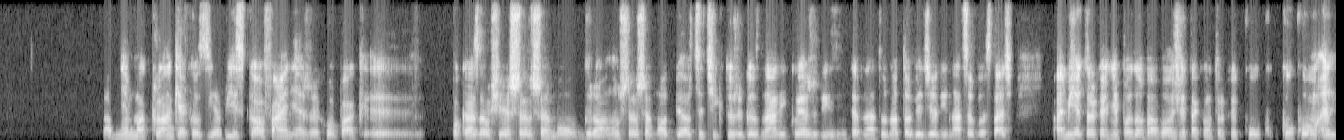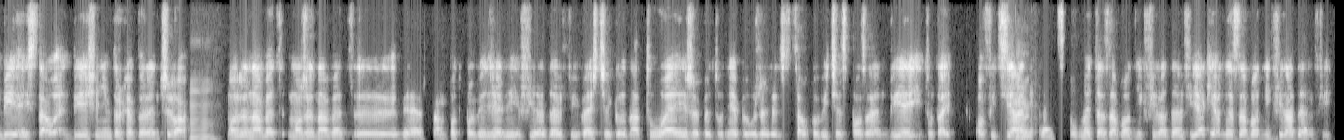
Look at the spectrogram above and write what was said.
Dla mnie McClung jako zjawisko, fajnie, że chłopak y, pokazał się szerszemu gronu, szerszemu odbiorcy. Ci, którzy go znali, kojarzyli z internetu, no to wiedzieli na co go stać. A mi się trochę nie podoba, bo on się taką trochę kukłą NBA stał. NBA się nim trochę wyręczyła. Mm. Może nawet, może nawet y, wiesz, tam podpowiedzieli Filadelfii, weźcie go na two-way, żeby tu nie był że całkowicie spoza NBA i tutaj oficjalnie tak. umyte zawodnik Filadelfii. Jaki on jest zawodnik Filadelfii?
